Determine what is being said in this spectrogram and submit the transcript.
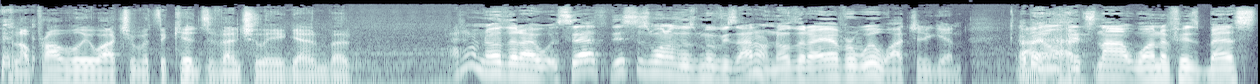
and I'll probably watch it with the kids eventually again, but I don't know that I was. That this is one of those movies. I don't know that I ever will watch it again. I bet don't, I- it's not one of his best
